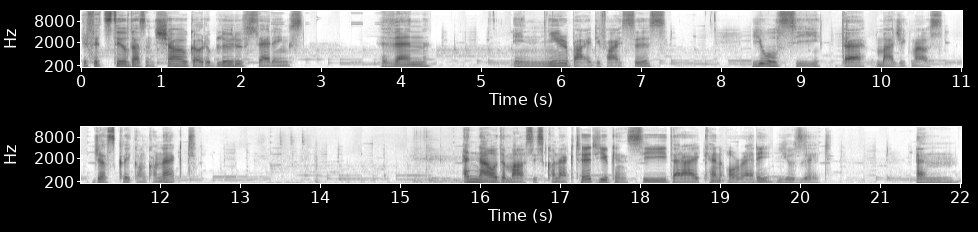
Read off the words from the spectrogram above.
If it still doesn't show, go to Bluetooth settings then in nearby devices, you will see the Magic Mouse. Just click on connect. And now the mouse is connected, you can see that I can already use it. Um,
